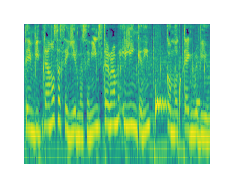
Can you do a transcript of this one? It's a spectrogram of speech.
te invitamos a seguirnos en Instagram y LinkedIn como TechReview.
